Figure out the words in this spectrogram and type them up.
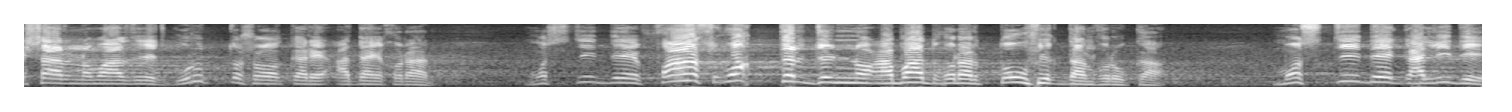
এশার নমাজরে গুরুত্ব সহকারে আদায় করার, মসজিদে ফাঁস ওয়াক্তের জন্য আবাদ করার তৌফিক দান করুকা। মসজিদে গালি দে,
